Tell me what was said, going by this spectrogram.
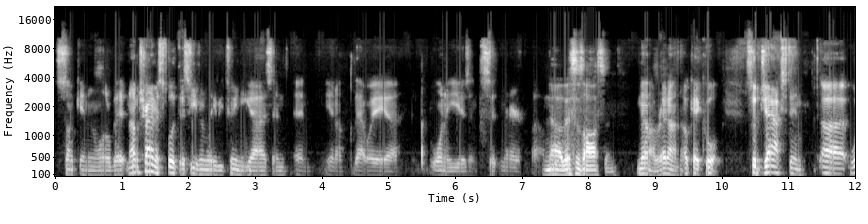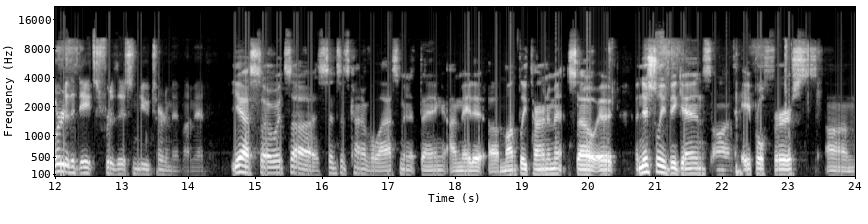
sunk in a little bit, and I'm trying to split this evenly between you guys, and and you know that way uh, one of you isn't sitting there. Uh, No, this is awesome. no, right on. Okay, cool. So Jaxton, uh, what are the dates for this new tournament, my man? Yeah, so it's uh since it's kind of a last minute thing, I made it a monthly tournament. So it initially begins on April 1st, um,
